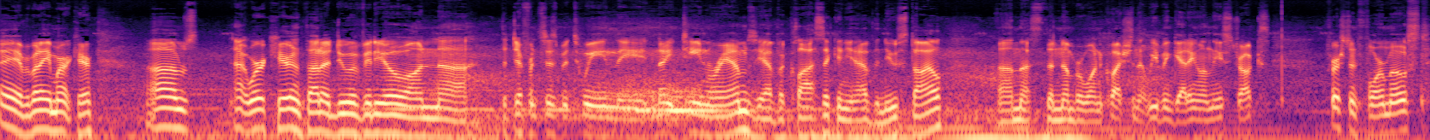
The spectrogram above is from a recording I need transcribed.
Hey everybody, Mark here. I'm just at work here and thought I'd do a video on uh, the differences between the 19 Rams. You have the classic and you have the new style. Um, that's the number one question that we've been getting on these trucks. First and foremost,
